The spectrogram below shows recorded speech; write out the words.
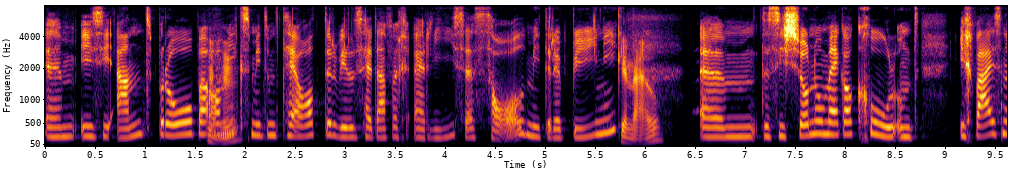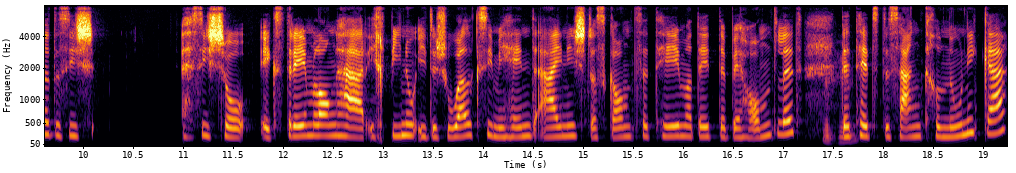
ähm, unsere Endproben mhm. mit dem Theater, weil es hat einfach einen riesen Saal mit einer Bühne. Genau. Ähm, das ist schon noch mega cool und ich weiß noch, das ist es ist schon extrem lang her. Ich bin noch in der Schule gewesen. Wir haben einiges das ganze Thema dort behandelt. Mhm. Dort hat es den Senkel noch nicht gegeben.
